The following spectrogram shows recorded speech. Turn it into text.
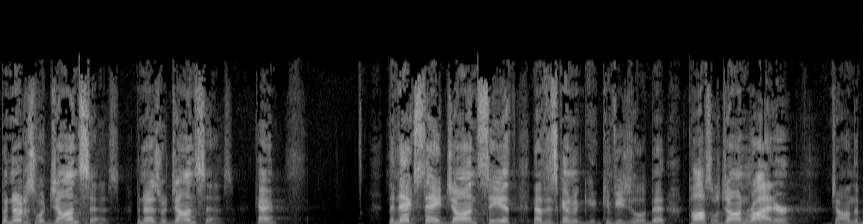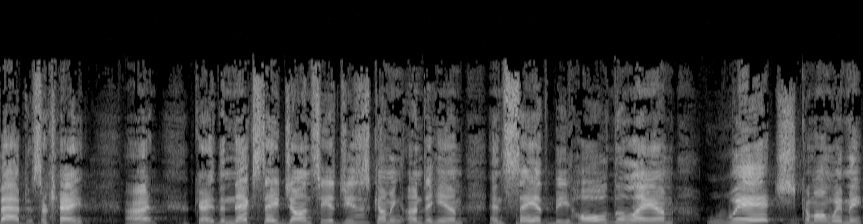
But notice what John says. But notice what John says, okay? The next day, John seeth, now this is going to confuse you a little bit. Apostle John writer, John the Baptist, okay? All right? Okay. The next day, John seeth Jesus coming unto him and saith, Behold the Lamb, which, come on with me,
